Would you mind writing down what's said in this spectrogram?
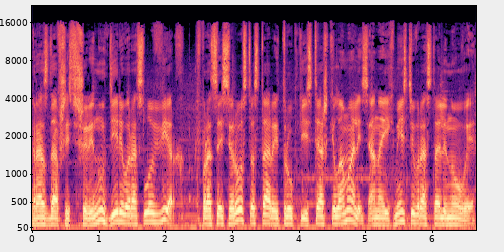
Раздавшись в ширину, дерево росло вверх. В процессе роста старые трубки и стяжки ломались, а на их месте вырастали новые.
